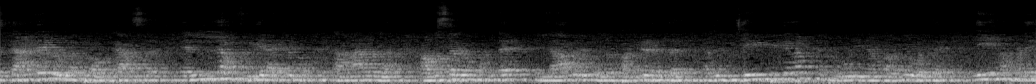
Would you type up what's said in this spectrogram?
സ്റ്റാൻഡേർഡുള്ള പ്രോഗ്രാംസ് എല്ലാം ഫ്രീ ആയിട്ട് നമുക്ക് കാണാനുള്ള അവസരമുണ്ട്. എല്ലാവരും ഒന്ന് പങ്കെടുത്ത് അത് വിജയിപ്പിക്കണം എന്ന് കൂടി ഞാൻ പറഞ്ഞുകൊണ്ട് ഈ നമ്മുടെ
